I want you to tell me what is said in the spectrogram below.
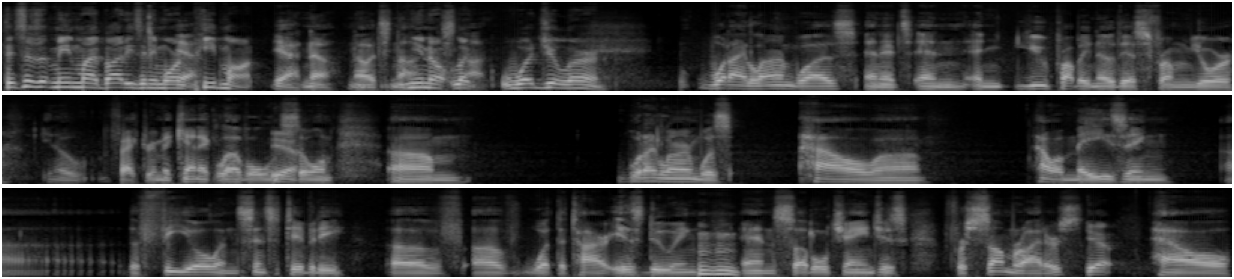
this doesn't mean my body's anymore um, yeah. in Piedmont. yeah, no, no, it's not. You know, It's like not. what'd you learn? what I learned was, and it's and and you probably know this from your you know factory mechanic level and Yeah. so on. Um, what I learned was how uh, how amazing uh, the feel and sensitivity of of what the tire is doing and subtle changes for some riders. Mm-hmm. Yep. How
